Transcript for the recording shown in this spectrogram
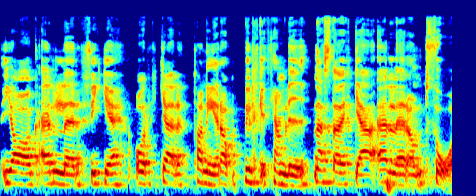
jag eller Figge orkar ta ner dem. Vilket kan bli nästa vecka eller om två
